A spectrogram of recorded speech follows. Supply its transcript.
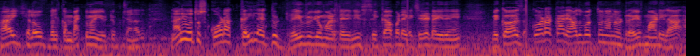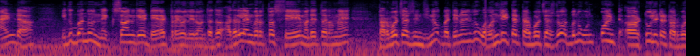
Hi hello welcome back to my YouTube channel ನಾನಿವತ್ತು ಸ್ಕೋಡಾ ಕೈಲಿ ಹಾಕ್ದು ಡ್ರೈವ್ ರಿವ್ಯೂ ಮಾಡ್ತಾ ಇದ್ದೀನಿ. ಸಿಕ್ಕಾಪಟ್ಟೆ ಎಕ್ಸೈಟೆಡ್ ಆಗಿದ್ದೀನಿ. ಬಿಕಾಸ್ ಸ್ಕೋಡಾ ಕಾರ್ ಯಾವ್ದು ಬತ್ತು ನಾನು ಡ್ರೈವ್ ಮಾಡಿಲ್ಲ. ಆ್ಯಂಡ್ ಇದು ಬಂದು ನೆಕ್ಸಾನ್ಗೆ ಡೈರೆಕ್ಟ್ ಡ್ರೈವಲ್ಲಿ ಇರುವಂಥದ್ದು ಅದರಲ್ಲಿ ಏನು ಬರುತ್ತೋ ಸೇಮ್ ಅದೇ ಥರನೇ ಟರ್ಬೋ ಚಾರ್ಜ್ ಇಂಜಿನು ಬಟ್ ಇದು ಒನ್ ಲೀಟರ್ ಟರ್ಬೋ ಚಾರ್ಜು ಅದು ಬಂದು one point two litre turbo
